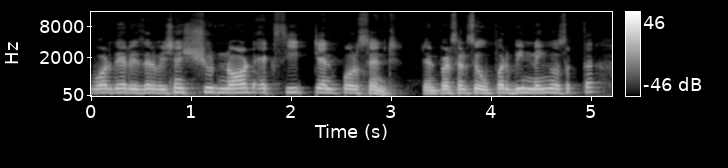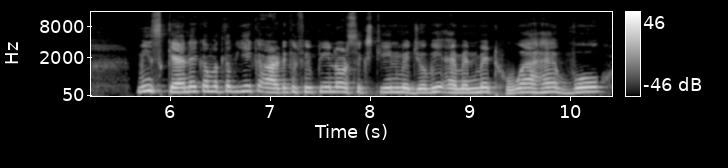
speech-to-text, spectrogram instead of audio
for their reservation should not exceed ten percent ten percent से ऊपर भी नहीं हो सकता। मीन्स कहने का मतलब ये कि आर्टिकल फिफ्टीन और सिक्सटीन में जो भी अमेंडमेंट हुआ है, वो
